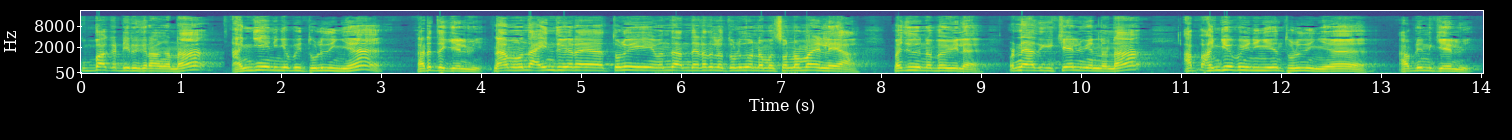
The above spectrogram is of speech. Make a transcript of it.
குப்பா கட்டியிருக்கிறாங்கன்னா அங்கேயே நீங்கள் போய் தொழுதிங்க. அடுத்த கேள்வி. நாம் வந்து ஐந்து பேரை தொழுகையை வந்து அந்த இடத்துல தொழுதோம் நம்ம சொன்னோமா இல்லையா? மஜிது நபவியில் உடனே அதுக்கு கேள்வி என்னென்னா அப்போ அங்கேயே போய் நீங்கள் ஏன் தொழுதிங்க? அப்படின்னு கேள்வி.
